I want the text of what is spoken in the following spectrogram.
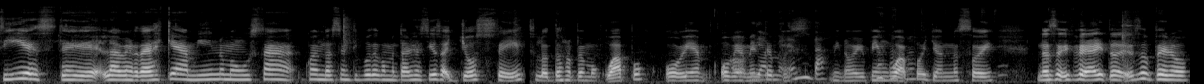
Sí, este, la verdad es que a mí no me gusta cuando hacen tipo de comentarios así. O sea, yo sé, los dos nos vemos guapos. obviamente, pues mi novio es bien guapo. yo no soy, no soy fea y todo eso, pero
